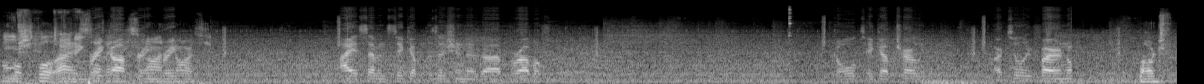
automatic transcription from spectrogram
Multiple turning. I-7s Break off, green, on break. north. IS-7s take up position at uh, Bravo. Gold take up Charlie. Artillery fire north. Large.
